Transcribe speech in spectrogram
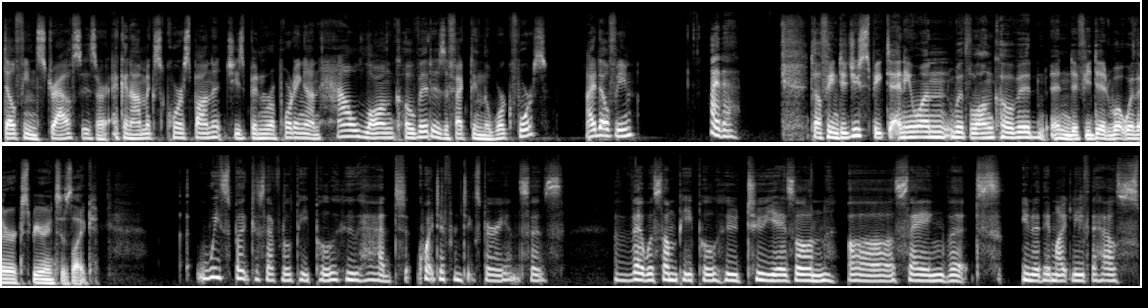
Delphine Strauss is our economics correspondent. She's been reporting on how long COVID is affecting the workforce. Hi, Delphine. Hi there. Delphine, did you speak to anyone with long COVID? And if you did, what were their experiences like? We spoke to several people who had quite different experiences. There were some people who, two years on, are saying that, you know, they might leave the house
